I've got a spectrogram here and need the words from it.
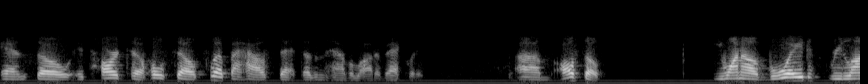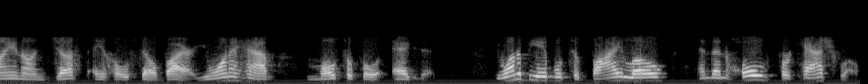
and so it's hard to wholesale flip a house that doesn't have a lot of equity. Um, also, you want to avoid relying on just a wholesale buyer. You want to have multiple exits. You want to be able to buy low and then hold for cash flow.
